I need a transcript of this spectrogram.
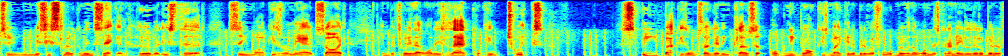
to Mrs. Slocum in second. Herbert is third. C. Mike is on the outside. In between that one is Loud Cooking Twix. Speedback is also getting closer. Ogni Blanc is making a bit of a forward move, and the one that's going to need a little bit of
